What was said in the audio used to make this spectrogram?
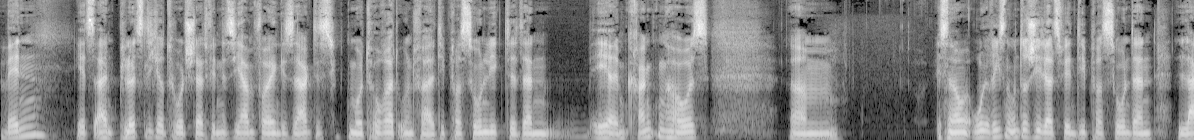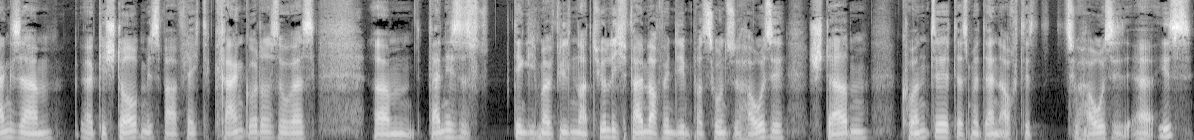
wenn jetzt ein plötzlicher Tod stattfindet, Sie haben vorhin gesagt, es gibt einen Motorradunfall, die Person liegt ja dann eher im Krankenhaus, ähm, ist ein Riesenunterschied, als wenn die Person dann langsam äh, gestorben ist, war vielleicht krank oder sowas. Ähm, dann ist es, denke ich mal, viel natürlicher, vor allem auch wenn die Person zu Hause sterben konnte, dass man dann auch das zu Hause äh, ist.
